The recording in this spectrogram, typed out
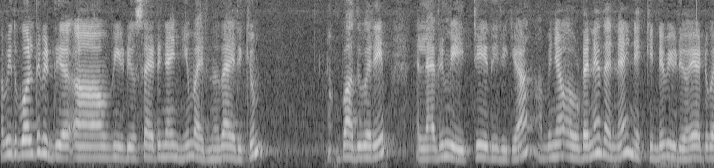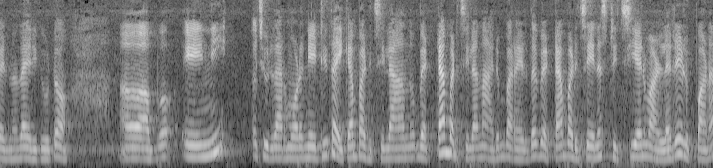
അപ്പോൾ ഇതുപോലത്തെ വീഡിയോ വീഡിയോസായിട്ട് ഞാൻ ഇനിയും വരുന്നതായിരിക്കും. അപ്പോൾ അതുവരെയും എല്ലാവരും വെയിറ്റ് ചെയ്തിരിക്കുക. അപ്പോൾ ഞാൻ ഉടനെ തന്നെ നെക്കിന്റെ വീഡിയോ ആയിട്ട് വരുന്നതായിരിക്കും കേട്ടോ. അപ്പോൾ ഇനി ചുരിദാർ മോഡനേറ്റി തയ്ക്കാൻ പഠിച്ചില്ല എന്ന് വെട്ടാൻ പഠിച്ചില്ല എന്ന് ആരും പറയരുത്. വെട്ടാൻ പഠിച്ച് കഴിഞ്ഞാൽ സ്റ്റിച്ച് ചെയ്യാൻ വളരെ എളുപ്പമാണ്.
